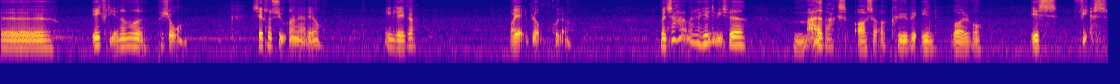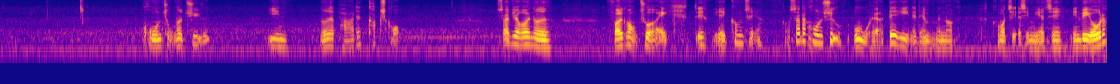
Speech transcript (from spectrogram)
Øh, ikke fordi jeg er noget mod Peugeot. 607'eren er det jo. En lækker royal blå kulør. Men så har man jo heldigvis været meget vaks også at købe en Volvo S 80. Krone 220 i en noget aparte koksgrå. Så er vi over i noget Folkevogn Touareg. Det vil jeg ikke kommentere. Og så er der krone 7. Uh, her. Det er en af dem, man nok kommer til at se mere til. En V8.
